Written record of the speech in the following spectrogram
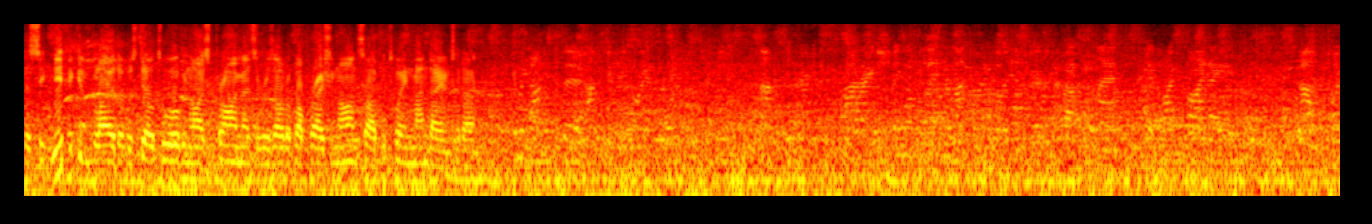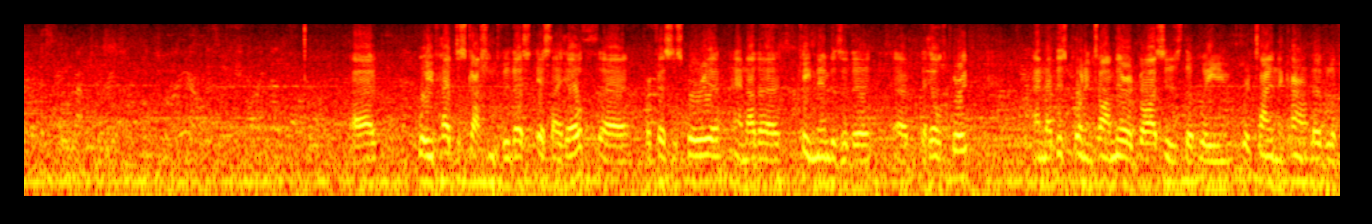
the significant blow that was dealt to organised crime as a result of Operation Ironside between Monday and today. In regards to the um, Victoria restrictions, um, is there any consideration that there might be some of those further Queensland said by Friday um, over the school back to the region of Victoria, or was it doing that? Uh, We've had discussions with SA Health, uh, Professor Spurrier and other key members of the, uh, the health group. And at this point in time, their advice is that we retain the current level of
